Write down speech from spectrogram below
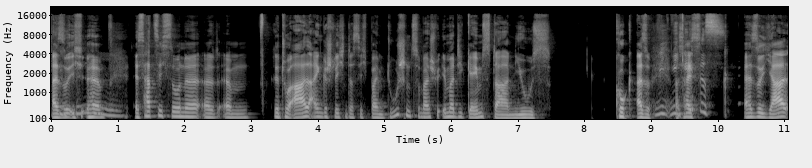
Also ich, ähm, es hat sich so eine äh, ähm, Ritual eingeschlichen, dass ich beim Duschen zum Beispiel immer die GameStar News guck. Also wie wie was heißt- es? also ja,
